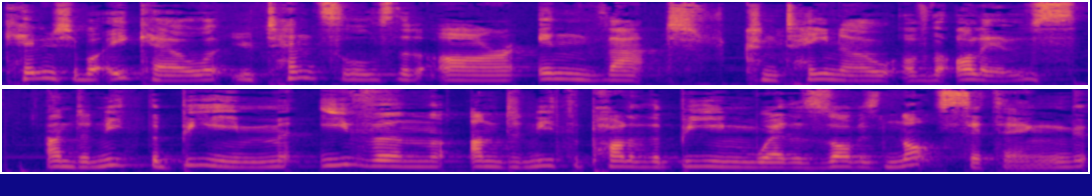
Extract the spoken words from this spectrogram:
kelim sheba ekel, utensils that are in that container of the olives, underneath the beam, even underneath the part of the beam where the Zov is not sitting,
